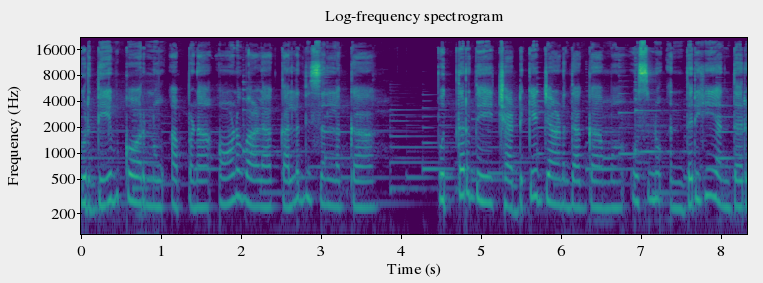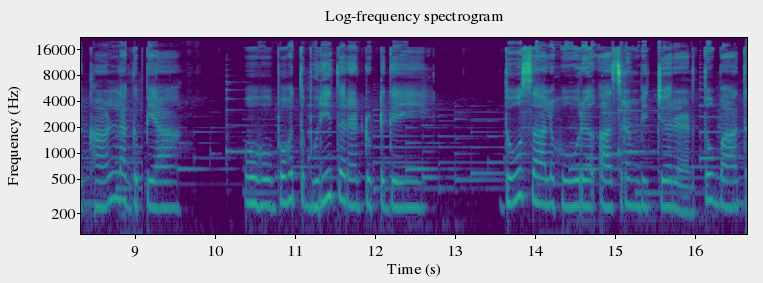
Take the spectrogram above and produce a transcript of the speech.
ਗੁਰਦੇਵ ਕੌਰ ਨੂੰ ਆਪਣਾ ਆਉਣ ਵਾਲਾ ਕੱਲ ਦਿਸਣ ਲੱਗਾ। ਪੁੱਤਰ ਦੇ ਛੱਡ ਕੇ ਜਾਣ ਦਾ ਗਮ ਉਸ ਨੂੰ ਅੰਦਰ ਹੀ ਅੰਦਰ ਖਾਣ ਲੱਗ ਪਿਆ। ਉਹ ਬਹੁਤ ਬੁਰੀ ਤਰ੍ਹਾਂ ਟੁੱਟ ਗਈ। 2 ਸਾਲ ਹੋਰ ਆਸ਼ਰਮ ਵਿੱਚ ਰਹਿਣ ਤੋਂ ਬਾਅਦ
